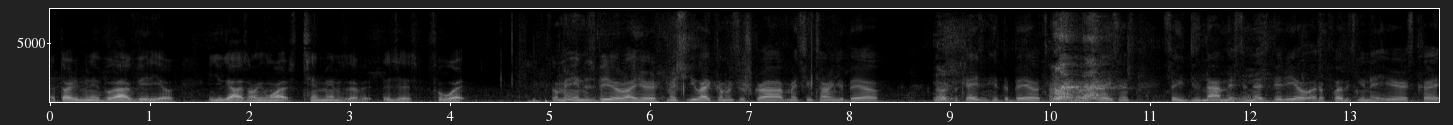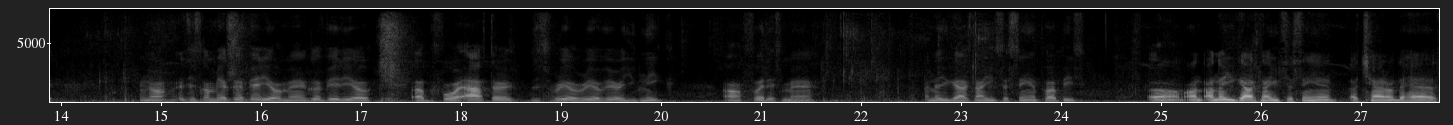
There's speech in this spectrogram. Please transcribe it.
a 30 minute vlog video, and you guys only watch 10 minutes of it. It's just for what? So I'm gonna end this video right here. Make sure you like, comment, subscribe. Make sure you turn your bell notification, hit the bell, turn on notifications so you do not miss the next video or the puppies getting their ears cut. You know, it's just gonna be a good video, man. Good video. Uh, before after, just real, real, very unique uh, footage, man. I know you guys not used to seeing puppies um, I, I, know you guys not used to seeing a channel that has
